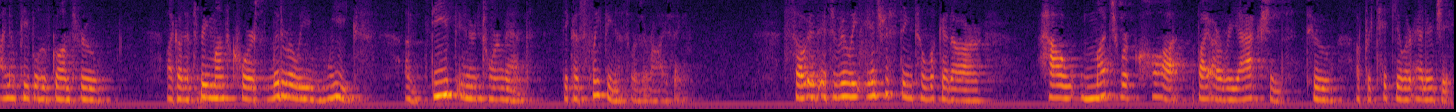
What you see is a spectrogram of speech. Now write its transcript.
I know people who've gone through, like on a three month course, literally weeks of deep inner torment because sleepiness was arising. So it, it's really interesting to look at our how much we're caught by our reactions to a particular energy.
